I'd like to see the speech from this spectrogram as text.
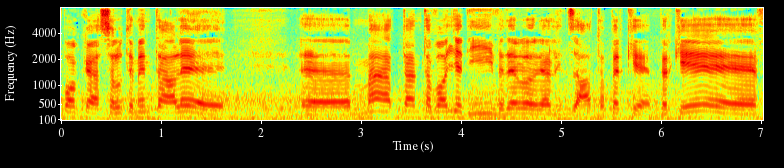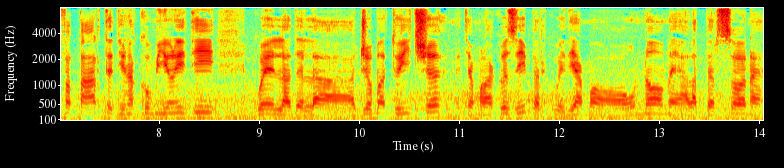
poca salute mentale eh, ma tanta voglia di vederlo realizzato. Perché? Perché fa parte di una community, quella della Joba Twitch, mettiamola così, per cui diamo un nome alla persona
